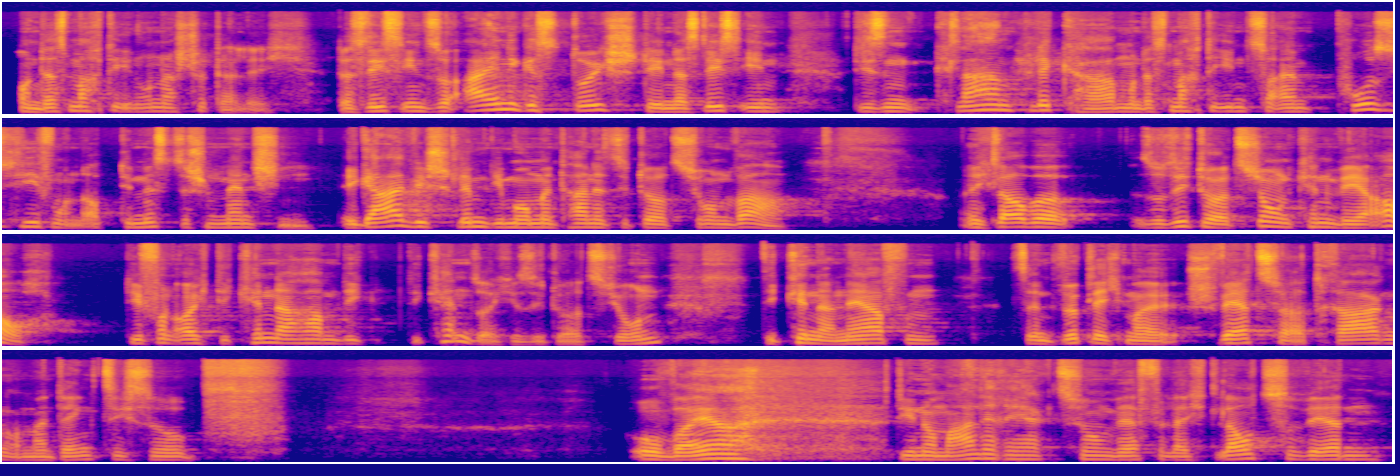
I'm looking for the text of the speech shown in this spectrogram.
Und das machte ihn unerschütterlich. Das ließ ihn so einiges durchstehen, das ließ ihn diesen klaren Blick haben und das machte ihn zu einem positiven und optimistischen Menschen, egal wie schlimm die momentane Situation war. Und ich glaube, so Situationen kennen wir ja auch. Die von euch, die Kinder haben, die, die kennen solche Situationen. Die Kinder nerven, sind wirklich mal schwer zu ertragen und man denkt sich so, pff, Oh weia, die normale Reaktion wäre vielleicht laut zu werden,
